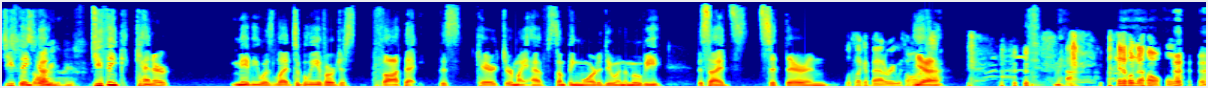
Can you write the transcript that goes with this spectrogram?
Do you Swiss think? Uh, knife. do you think Kenner maybe was led to believe, or just thought that this character might have something more to do in the movie besides sit there and Look like a battery with arms. yeah? I, I don't know.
